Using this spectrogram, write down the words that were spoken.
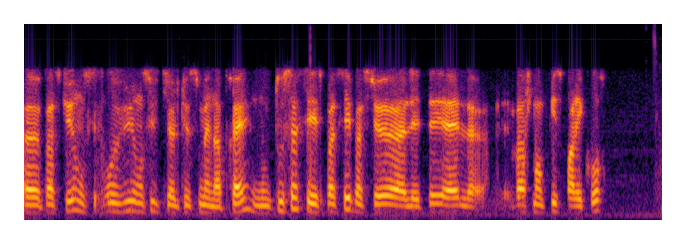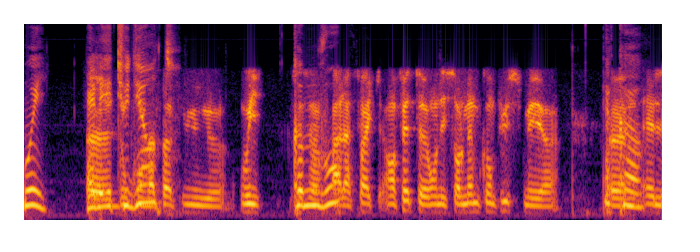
euh, parce qu'on s'est revus ensuite quelques semaines après. Donc tout ça s'est passé parce que elle était elle euh, vachement prise par les cours. Oui. Elle Euh, est étudiante pas pu. euh, oui. Comme vous À la fac. En fait, euh, on est sur le même campus, mais euh, euh, elle,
